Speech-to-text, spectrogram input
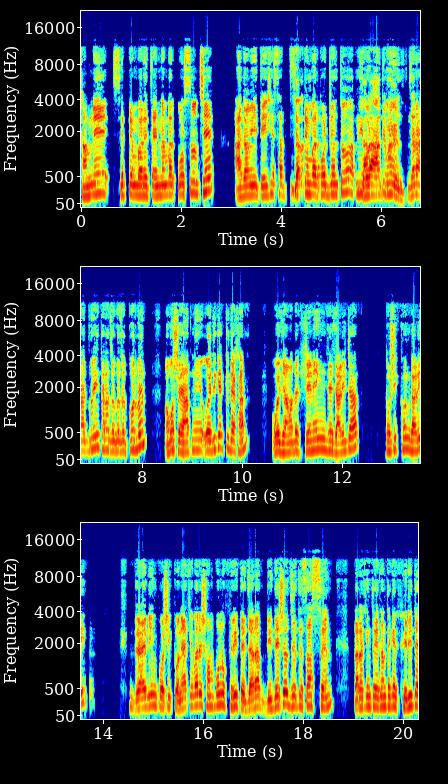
সামনে সেপ্টেম্বরে চার নাম্বার কোর্স চলছে। আগামী তেইশে সেপ্টেম্বর পর্যন্ত আপনি যারা ভর্তি হতে পারেন। আগ্রহী। যারা আগ্রহী তারা যোগাযোগ করবেন। অবশ্যই আপনি ওইদিকে একটু দেখান। ওই যে আমাদের ট্রেনিং যে গাড়িটা প্রশিক্ষণ গাড়ি ড্রাইভিং প্রশিক্ষণ একেবারে সম্পূর্ণ ফ্রিতে যারা বিদেশে যেতে চাচ্ছেন তারা কিন্তু এখান থেকে ফ্রিতে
